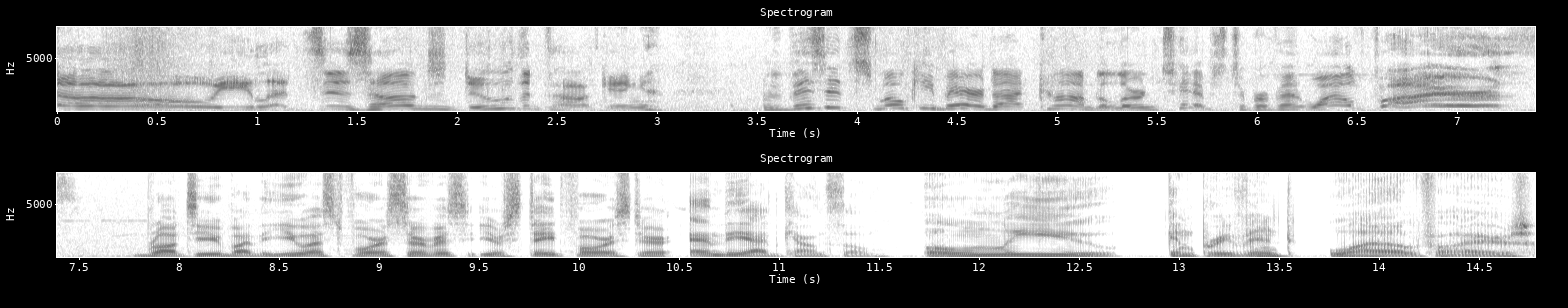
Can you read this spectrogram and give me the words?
Oh, he lets his hugs do the talking. Visit SmokeyBear.com to learn tips to prevent wildfires. Brought to you by the U.S. Forest Service, your state forester, and the Ad Council. Only you can prevent wildfires.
